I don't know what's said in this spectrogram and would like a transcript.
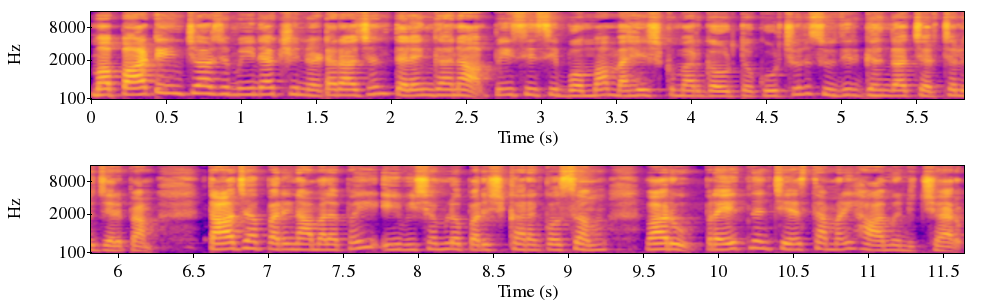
మా party incharge Meenakshi Natarajan Telangana PCC Bomma Mahesh Kumar గౌడ్తో కూర్చొని సుదీర్ఘంగా చర్చలు జరిపాం. తాజా పరిణామాలపై ఈ విషయంలో పరిష్కారం కోసం వారు ప్రయత్నం చేస్తామని హామీనిచ్చారు.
